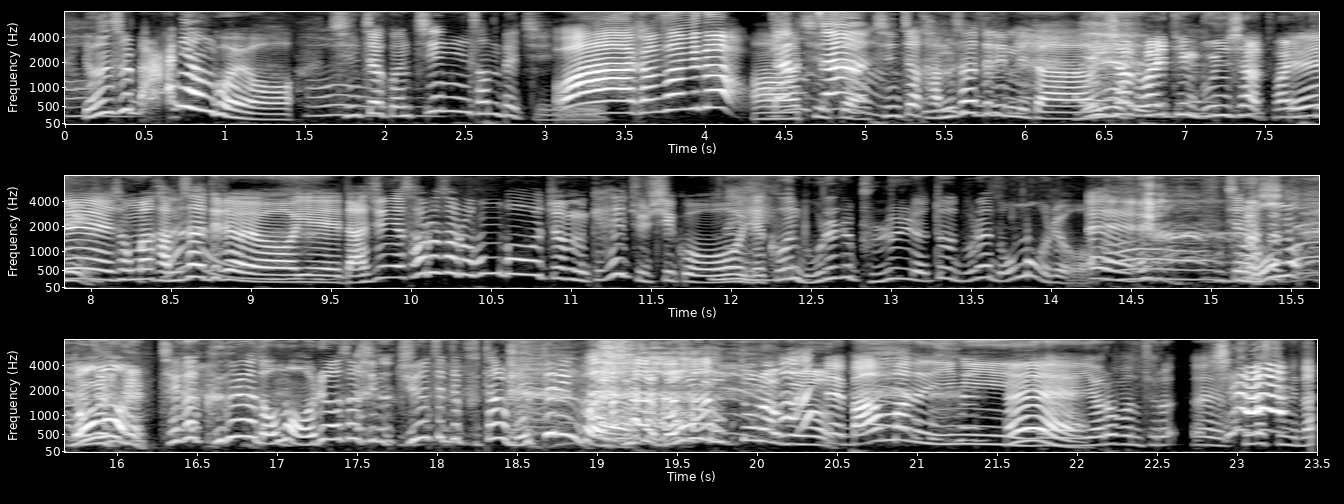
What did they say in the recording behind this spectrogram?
아. 연습을 많이 한 거예요. 어. 진짜 그건 찐 선배지. 와 감사합니다. 아 짱짱. 진짜 진짜 감사드립니다. 문샷 화이팅 문샷 화이팅. 예, 정말 감사드려요. 예, 나중에 서로 서로 홍보 좀 이렇게 해주시고, 네. 이제 그건 노래를 부르려도 노래 가 너무 어려워. 네. 진짜 너무 너무 제가 그 노래가 너무 어려워서 지금 주연 씨한테 부탁을 못 드린 거예요. 진짜 너무 높 더라고요. 네 마음만은 이미 네. 네, 여러 번 들어 네, 불렀습니다.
